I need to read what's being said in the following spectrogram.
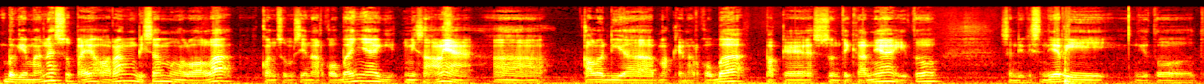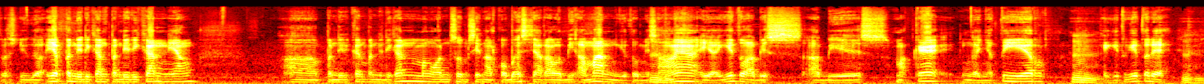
bagaimana supaya orang bisa mengelola konsumsi narkobanya. Misalnya, eh, kalau dia pakai narkoba, pakai suntikannya itu sendiri-sendiri gitu. Terus juga ya pendidikan-pendidikan yang eh, pendidikan-pendidikan mengonsumsi narkoba secara lebih aman gitu. Misalnya ya gitu habis habis make nggak nyetir Hmm. kayak gitu-gitu deh Hmm.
